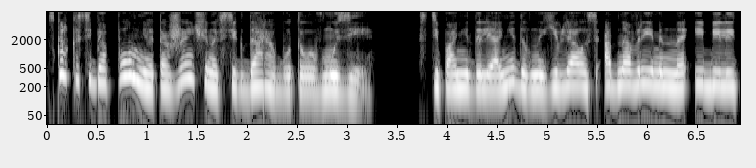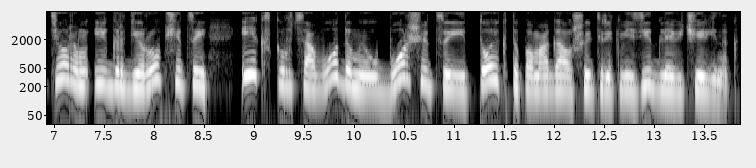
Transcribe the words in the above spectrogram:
Сколько себя помню, эта женщина всегда работала в музее. Степанида Леонидовна являлась одновременно и билетером, и гардеробщицей, и экскурсоводом, и уборщицей, и той, кто помогал шить реквизит для вечеринок.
